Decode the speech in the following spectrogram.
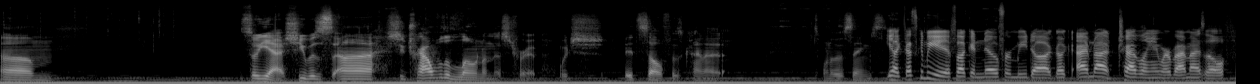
Whoa. um. So yeah, she was uh, she traveled alone on this trip, which itself is kind of it's one of those things. yeah, like that's gonna be a fucking no for me, dog. Like I'm not traveling anywhere by myself.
